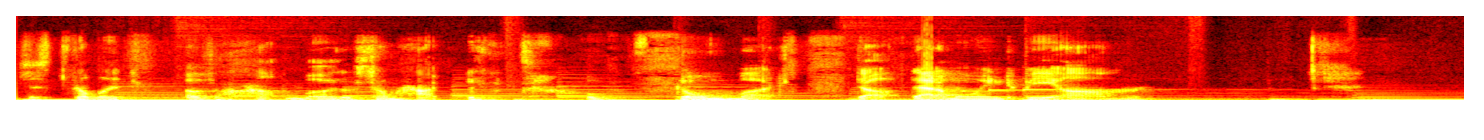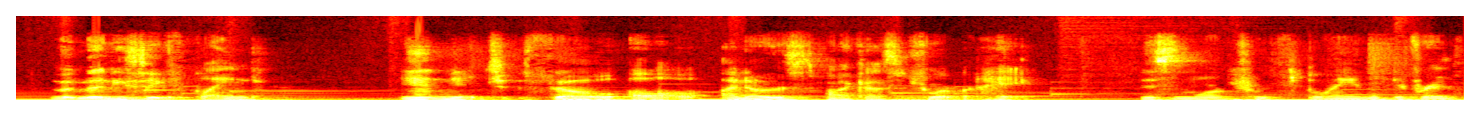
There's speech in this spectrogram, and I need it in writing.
just so much of combos of somehow so much stuff that I'm going to be um that needs to be explained in it. So uh, I know this podcast is short, but hey, this is more to explain the different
